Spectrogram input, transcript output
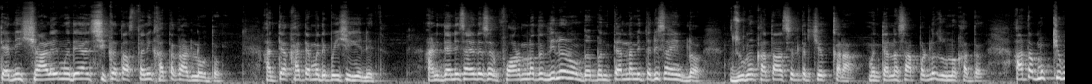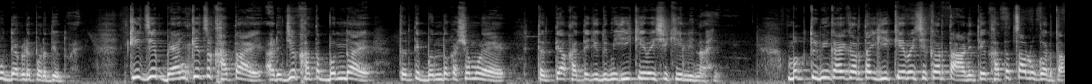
त्यांनी शाळेमध्ये शिकत असताना खातं काढलं होतं. आणि त्या खात्यामध्ये पैसे गेलेत. आणि त्यांनी सांगितलं सर फॉर्मला तर दिलं नव्हतं पण त्यांना मी तरी सांगितलं जुनं खातं असेल तर चेक करा. मग त्यांना सापडलं जुनं खातं. आता मुख्य मुद्द्याकडे परत येतो आहे की जे बँकेचं खातं आहे आणि जे खातं बंद आहे तर ते बंद कशामुळे आहे? तर त्या खात्याची तुम्ही ई के वाय सी केली नाही. मग तुम्ही काय करता? ई के वाय सी करता आणि ते खातं चालू करता.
